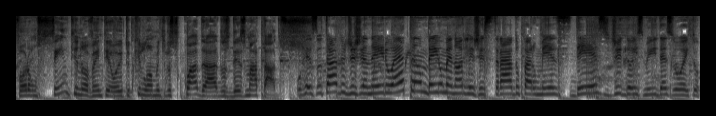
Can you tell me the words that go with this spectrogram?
foram 198 quilômetros quadrados desmatados. O resultado de janeiro é também o menor registrado para o mês desde 2018,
